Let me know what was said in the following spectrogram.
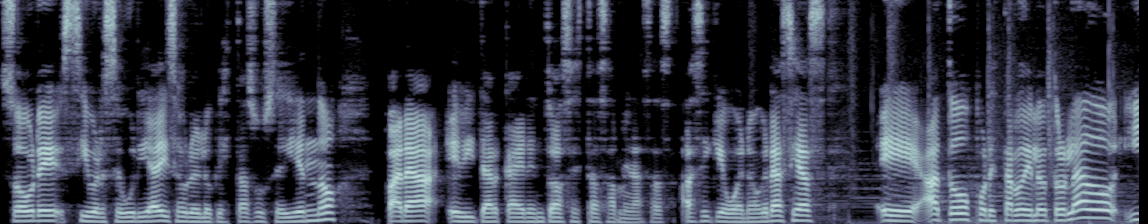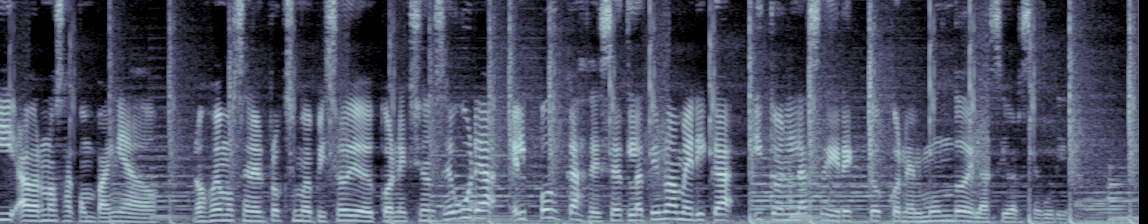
sobre ciberseguridad y sobre lo que está sucediendo para evitar caer en todas estas amenazas. Así que bueno, gracias eh, a todos por estar del otro lado y habernos acompañado. Nos vemos en el próximo episodio de Conexión Segura, el podcast de SET Latinoamérica y tu enlace directo con el mundo de la ciberseguridad.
